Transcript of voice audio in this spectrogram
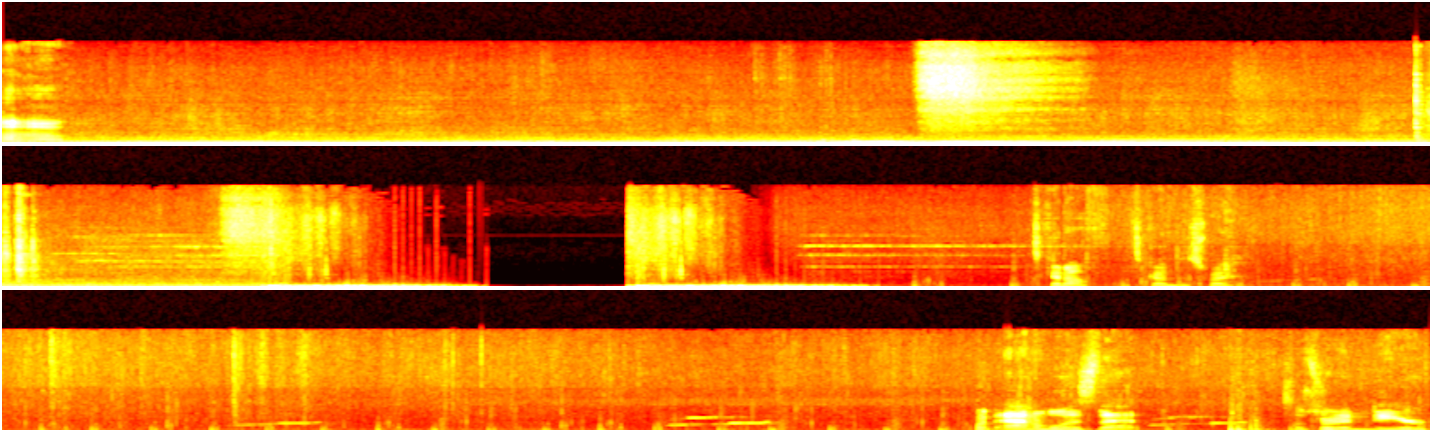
Uh-oh. Let's get off. Let's go this way. Animal is that? Some sort of deer?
